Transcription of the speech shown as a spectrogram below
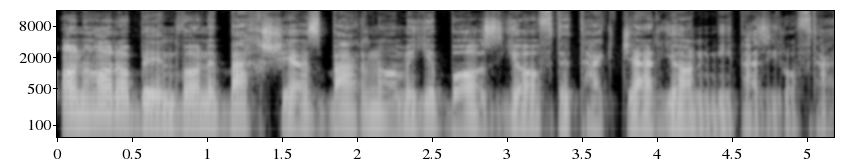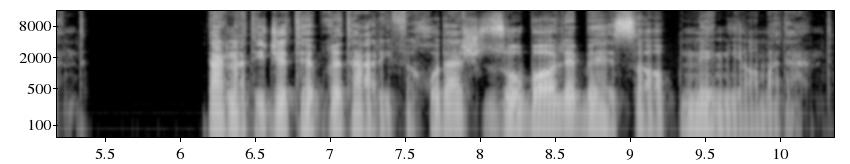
آنها را به عنوان بخشی از برنامه بازیافت تکجریان میپذیرفتند. در نتیجه طبق تعریف خودش زباله به حساب نمی آمدند.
